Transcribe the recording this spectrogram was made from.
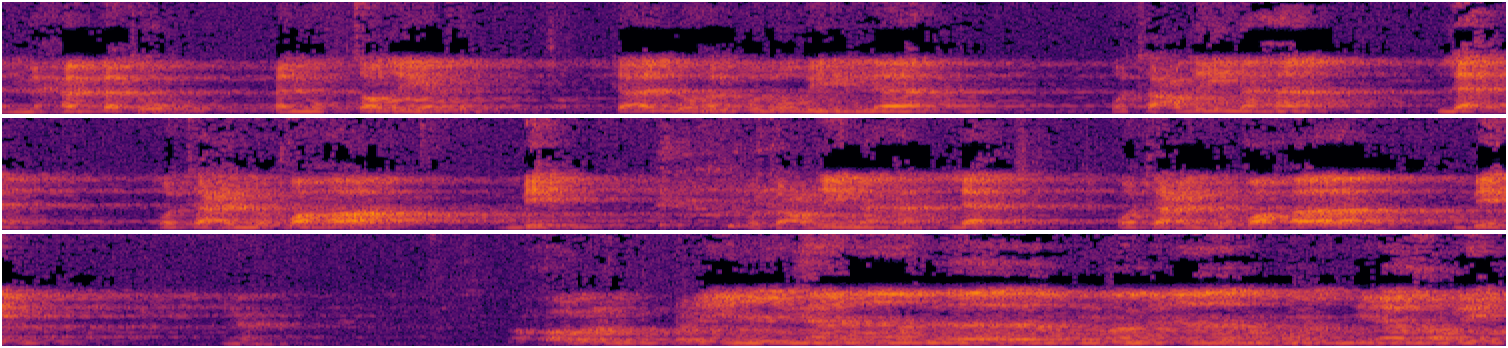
المحبة المقتضية تأله القلوب لله وتعظيمها له وتعلقها به. وتعظيمها له وتعلقها به. نعم. وقوله قل إن كان آباؤكم وأبناؤكم إلى قوله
